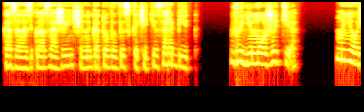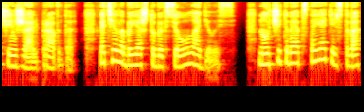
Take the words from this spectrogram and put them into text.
Казалось, глаза женщины готовы выскочить из орбит. Вы не можете. Мне очень жаль, правда. Хотела бы я, чтобы все уладилось. Но учитывая обстоятельства,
